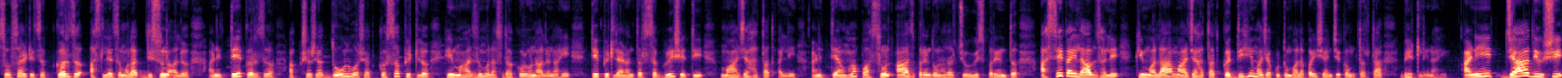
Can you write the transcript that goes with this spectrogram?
सोसायटीचं कर्ज असल्याचं मला दिसून आलं आणि ते कर्ज अक्षरशः दोन वर्षात कसं फिटलं हे माझं मला सुद्धा कळून आलं नाही. ते फिटल्यानंतर सगळी शेती माझ्या हातात आली आणि तेव्हापासून आजपर्यंत दोन हजार चोवीसपर्यंत असे काही लाभ झाले की मला माझ्या हातात कधीही माझ्या कुटुंबाला पैशांची कमतरता भेटली नाही. आणि ज्या दिवशी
